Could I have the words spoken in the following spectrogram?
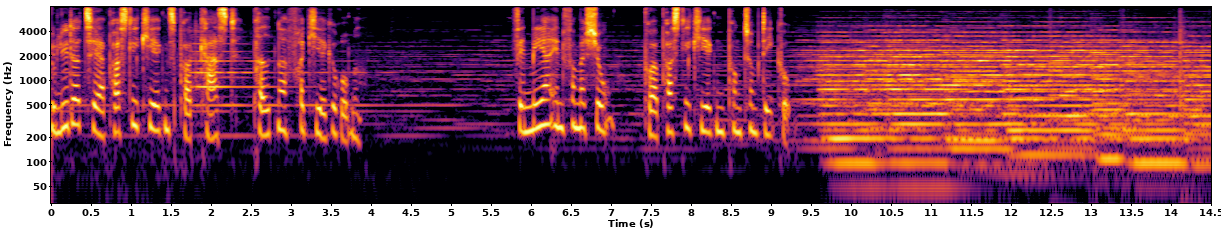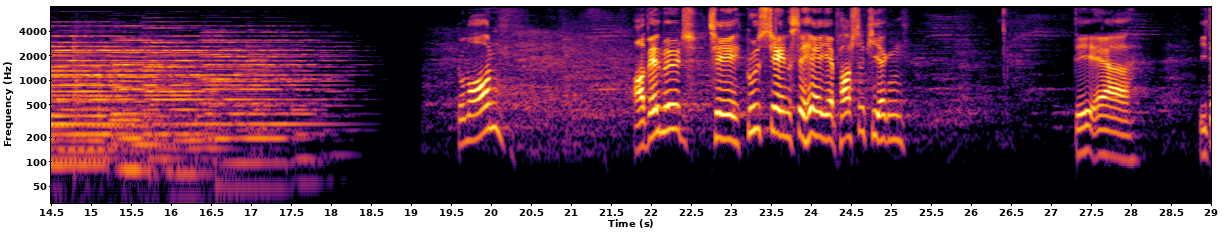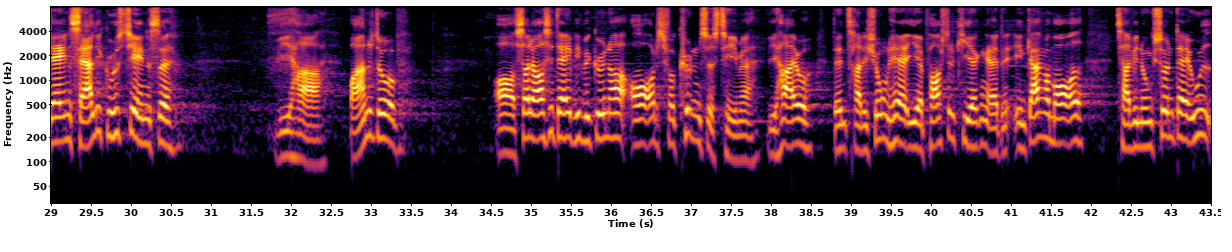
Du lytter til Apostelkirkens podcast Prædner fra Kirkerummet. Find mere information på apostelkirken.dk. Godmorgen og velmødt til gudstjeneste her i Apostelkirken. Det er i dag en særlig gudstjeneste. Vi har barnedåb, og så er det også i dag, vi begynder årets forkyndelsestema. Vi har jo den tradition her i Apostelkirken, at en gang om året tager vi nogle søndage ud,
